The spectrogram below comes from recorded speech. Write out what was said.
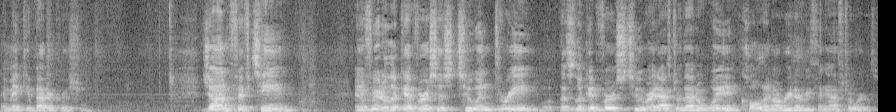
and make you better, Christian. John 15, and if we were to look at verses 2 and 3, let's look at verse 2 right after that away in colon. I'll read everything afterwards.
